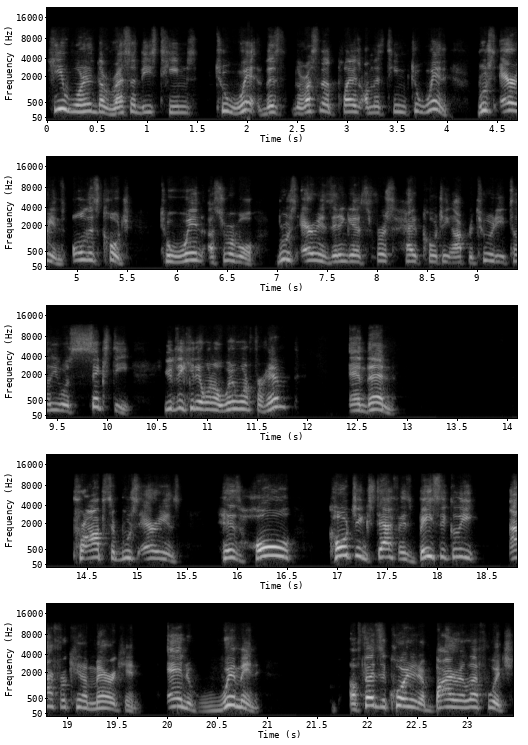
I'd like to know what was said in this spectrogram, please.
He wanted the rest of these teams to win. This the rest of the players on this team to win. Bruce Arians, oldest coach, to win a Super Bowl. Bruce Arians didn't get his first head coaching opportunity until he was 60. You think he didn't want to win one for him? And then props to Bruce Arians. His whole coaching staff is basically African American and women. Offensive coordinator Byron Leftwich,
